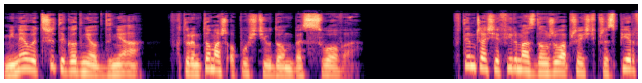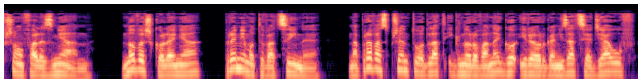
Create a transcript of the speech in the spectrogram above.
Minęły trzy tygodnie od dnia, w którym Tomasz opuścił dom bez słowa. W tym czasie firma zdążyła przejść przez pierwszą falę zmian, nowe szkolenia, premie motywacyjne, naprawa sprzętu od lat ignorowanego i reorganizacja działów,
